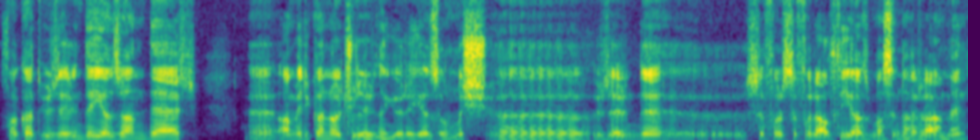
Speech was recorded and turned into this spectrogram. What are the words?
Fakat üzerinde yazan değer e, Amerikan ölçülerine göre yazılmış. E, üzerinde e, 006 yazmasına rağmen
